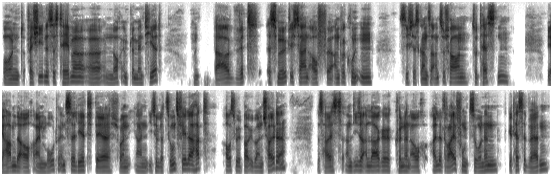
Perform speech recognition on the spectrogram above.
und verschiedene Systeme äh, noch implementiert. Und da wird es möglich sein, auch für andere Kunden sich das Ganze anzuschauen, zu testen. Wir haben da auch einen Motor installiert, der schon einen Isolationsfehler hat, auswählbar über einen Schalter. Das heißt, an dieser Anlage können dann auch alle drei Funktionen getestet werden.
